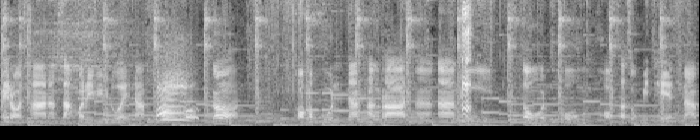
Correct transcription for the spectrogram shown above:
ไม่รอช้านะสั่งมารีวิวด้วยนะครับ ก็ขอขอบคุณนะทางร้านอาร์มี่โตนธงของสะสมวินเทจนะครับ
